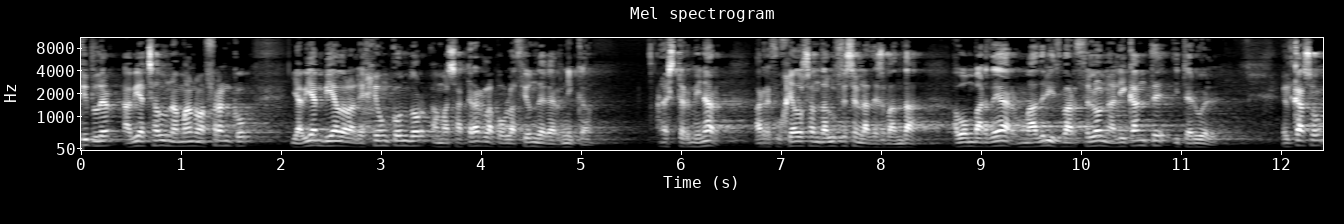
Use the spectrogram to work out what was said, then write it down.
Hitler había echado una mano a Franco y había enviado a la Legión Cóndor a masacrar la población de Guernica, a exterminar a refugiados andaluces en la desbandá, a bombardear Madrid, Barcelona, Alicante y Teruel. El caso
